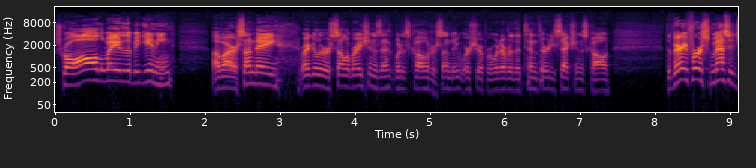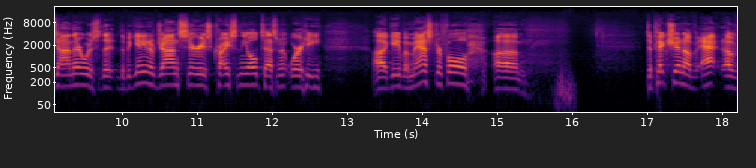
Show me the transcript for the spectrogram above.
scroll all the way to the beginning of our Sunday regular celebration, is that what it's called, or Sunday worship, or whatever the 1030 section is called. The very first message on there was the, the beginning of John's series, Christ in the Old Testament, where he uh, gave a masterful um, depiction of, of,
